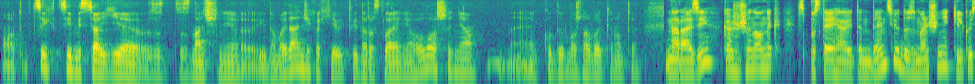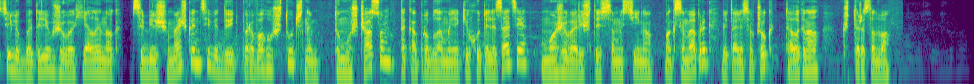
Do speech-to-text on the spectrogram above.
От, в цих ці місця є зазначені і на майданчиках, є відповідно розклеєні оголошення, куди можна викинути. Наразі, каже чиновник, спостерігають тенденцію до зменшення кількості любителів живих ялинок. Все більше мешканців віддають перевагу штучним, тому з часом така проблема, як їх утилізація, може вирішитись самостійно. Максим Веприк, Віталій Савчук, телеканал 402.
